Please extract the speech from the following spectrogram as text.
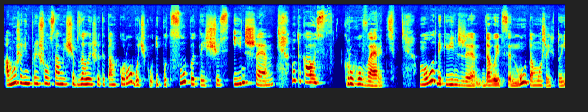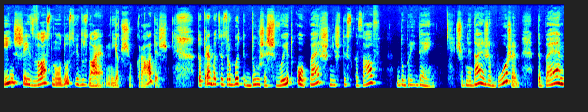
А може він прийшов саме, щоб залишити там коробочку і поцупити щось інше? Ну, така ось круговерть. Молодик він же Давид Сенмут, а може й хто інший, з власного досвіду знає, якщо крадеш, то треба це зробити дуже швидко, перш ніж ти сказав добрий день. Щоб, не дай же Боже, тебе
